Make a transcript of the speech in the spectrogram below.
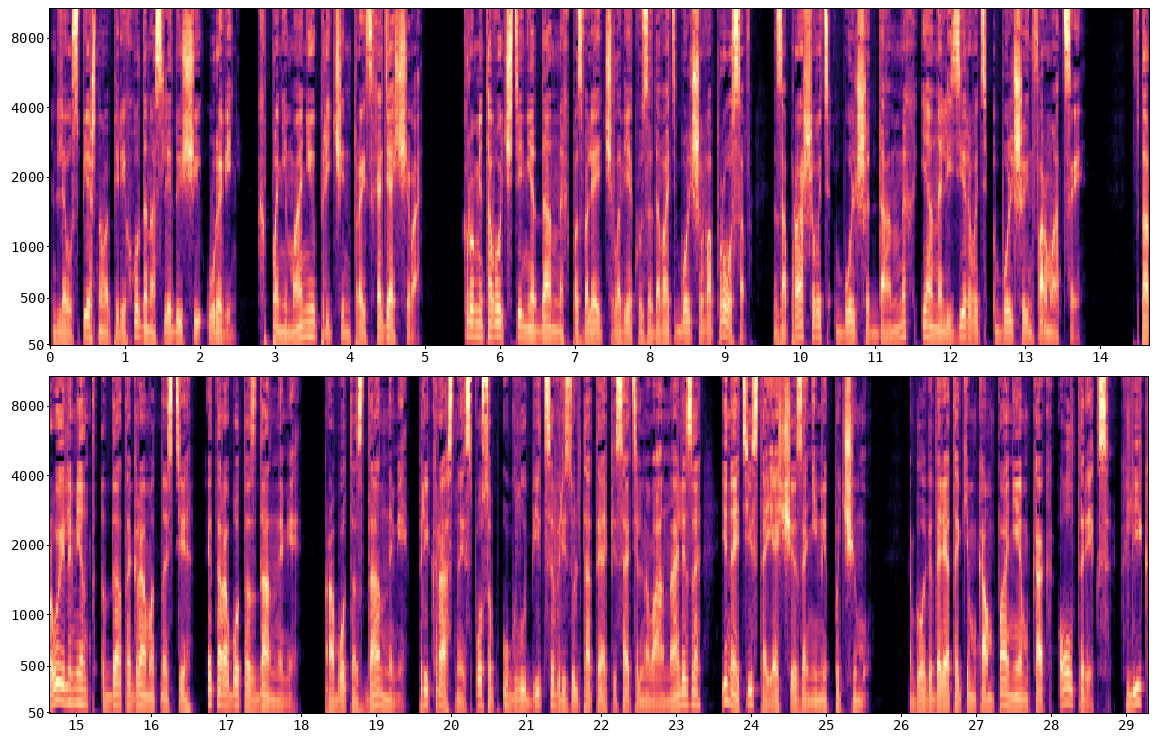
для успешного перехода на следующий уровень, к пониманию причин происходящего. Кроме того, чтение данных позволяет человеку задавать больше вопросов, запрашивать больше данных и анализировать больше информации. Второй элемент дата-грамотности – это работа с данными. Работа с данными – прекрасный способ углубиться в результаты описательного анализа и найти стоящее за ними «почему». Благодаря таким компаниям, как Alteryx, Click,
